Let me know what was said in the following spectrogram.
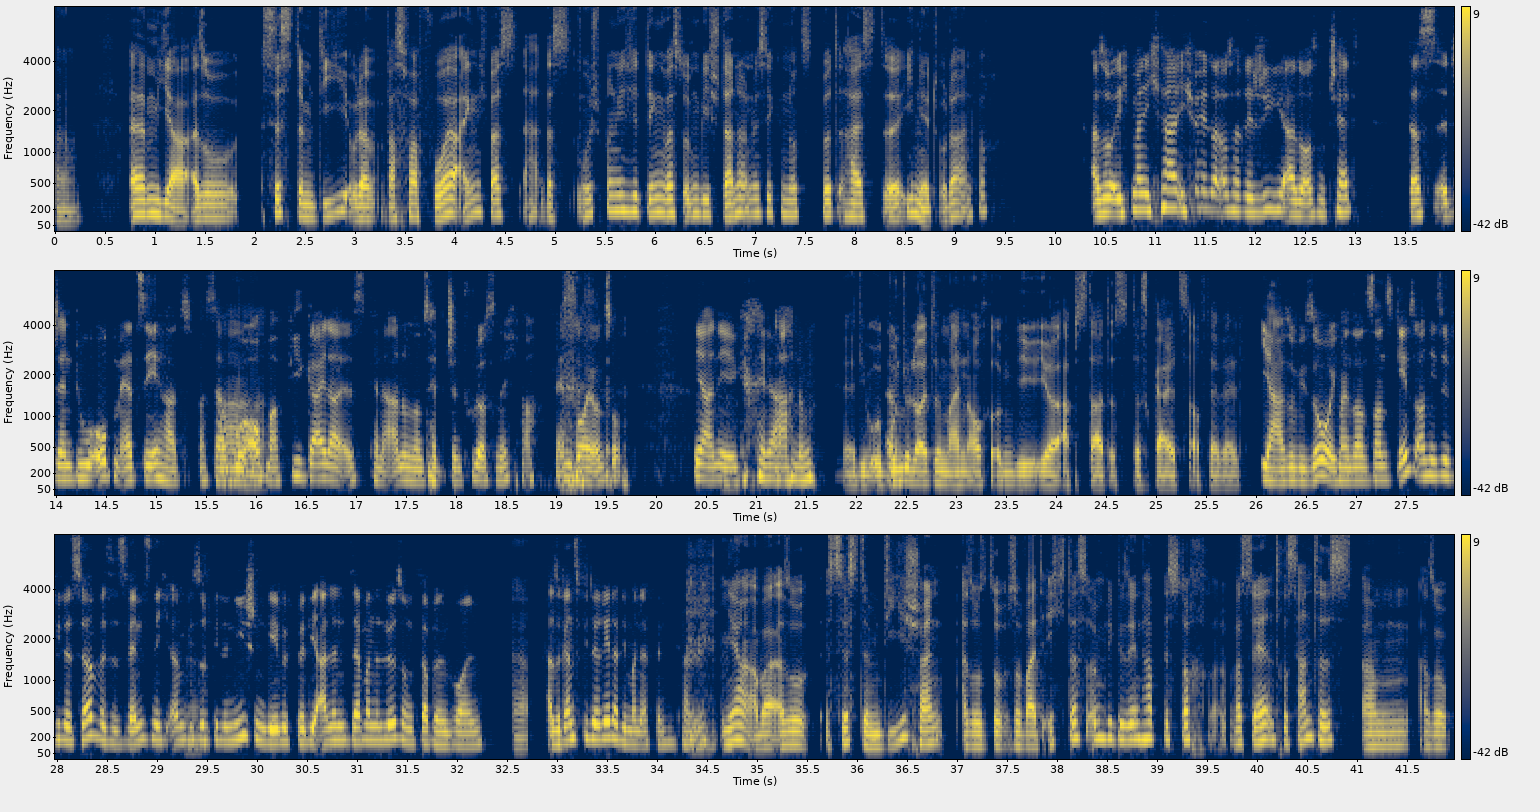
Ja. Ähm, ja, also Systemd oder was war vorher eigentlich was? Das ursprüngliche Ding, was irgendwie standardmäßig genutzt wird, heißt äh, Init, oder einfach? Also ich meine, ich, ich höre gerade aus der Regie, also aus dem Chat, dass äh, Gen 2 OpenRC hat, was ja Ah. wohl auch mal viel geiler ist. Keine Ahnung, sonst hätte Gen 2 das nicht. Fanboy und so. Ja, nee, keine Ahnung. Ja, die Ubuntu-Leute meinen auch irgendwie, ihr Upstart ist das geilste auf der Welt. Ja, sowieso. Ich meine, sonst, sonst gäbe es auch nicht so viele Services, wenn es nicht irgendwie Ja. so viele Nischen gäbe, für die alle selber eine Lösung kloppeln wollen. Ja. Also ganz viele Räder, die man erfinden kann. Ne? Ja, aber also System D scheint, also so, soweit ich das irgendwie gesehen habe, ist doch äh, was sehr Interessantes. Ähm, also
